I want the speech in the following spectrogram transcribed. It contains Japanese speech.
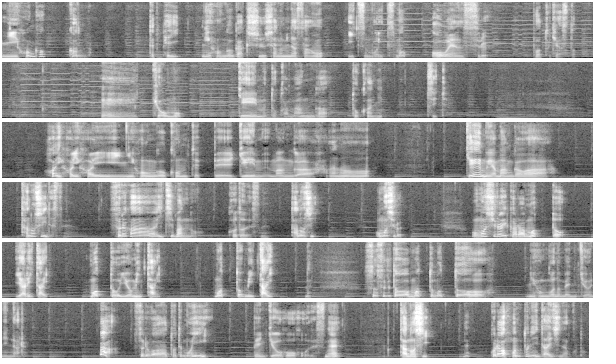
日本語コンテペイ日本語学習者の皆さんをいつもいつも応援するポッドキャスト、えー今日もゲームとか漫画とかについて。はいはいはい日本語コンテッペイゲーム漫画。あのゲームや漫画は楽しいですね。それが一番のことですね。楽しい。面白い。面白いからもっとやりたい。もっと読みたい。もっと見たい、ね、そうするともっともっと日本語の勉強になる。まあそれはとてもいい勉強方法ですね。楽しい、ね、これは本当に大事なこと、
